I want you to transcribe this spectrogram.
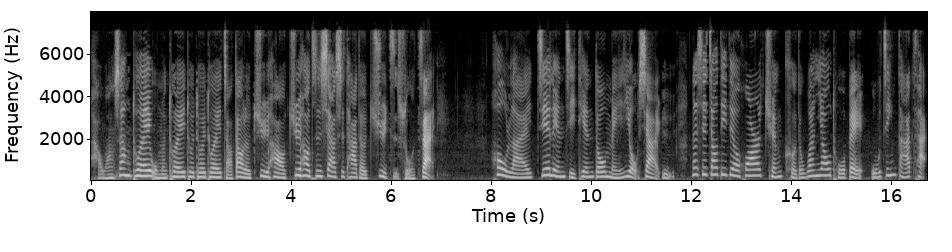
好，往上推，我们推推推推，找到了句号，句号之下是它的句子所在。后来接连几天都没有下雨，那些娇滴滴的花儿全渴得弯腰驼背，无精打采，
